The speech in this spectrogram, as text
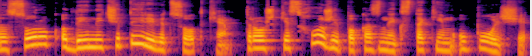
41,4%. Трошки схожий показник з таким у Польщі.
